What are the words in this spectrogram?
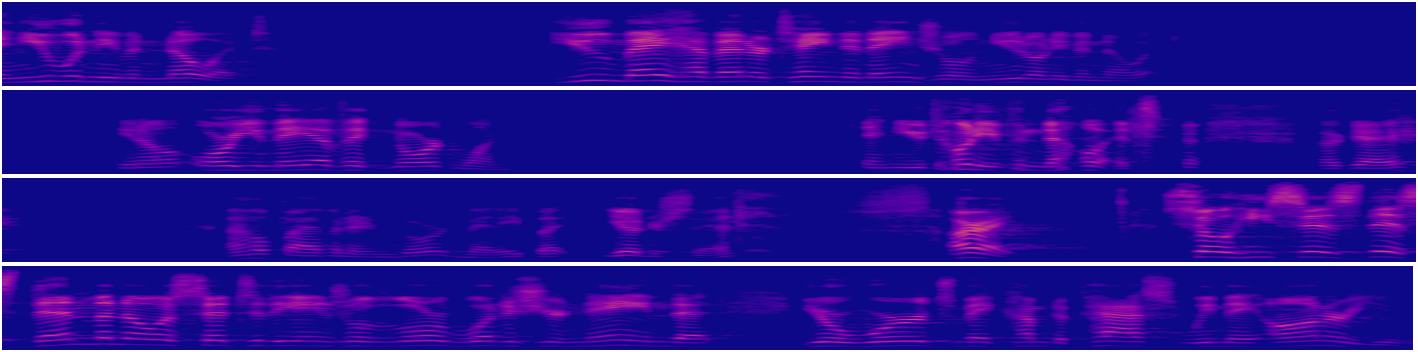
and you wouldn't even know it. You may have entertained an angel and you don't even know it. You know, or you may have ignored one and you don't even know it. okay? I hope I haven't ignored many, but you understand. All right. So he says this Then Manoah said to the angel of the Lord, What is your name, that your words may come to pass, we may honor you?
